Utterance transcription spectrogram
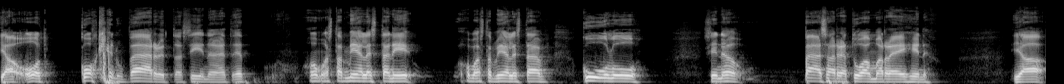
ja oot kokenut vääryyttä siinä, että, että omasta mielestäni, omasta mielestään kuuluu sinne pääsarjatuomareihin ja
